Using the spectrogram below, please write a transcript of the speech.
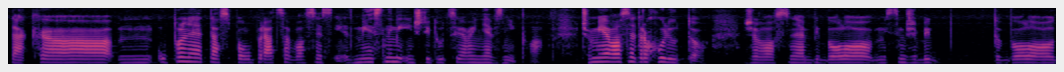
tak um, úplne tá spolupráca vlastne s, s miestnymi inštitúciami nevznikla. Čo mi je vlastne trochu ľúto, že vlastne by bolo, myslím, že by to bolo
